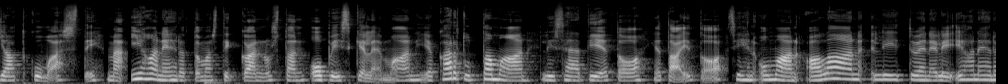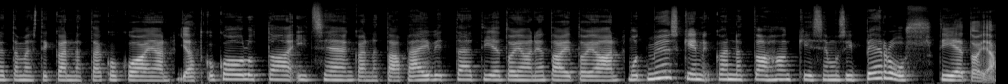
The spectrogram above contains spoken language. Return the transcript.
jatkuvasti. Mä ihan ehdottomasti kannustan opiskelemaan ja kartuttamaan lisää tietoa ja taitoa siihen omaan alaan liittyen, eli ihan ehdottomasti kannattaa koko ajan jatkokouluttaa itseään, kannattaa päivittää tietojaan ja taitojaan, mutta myöskin kannattaa hankkia semmoisia perustietoja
